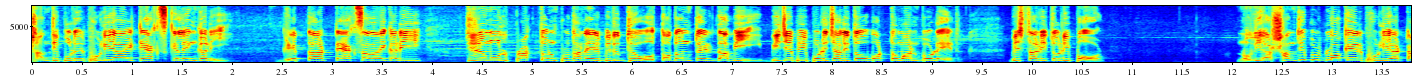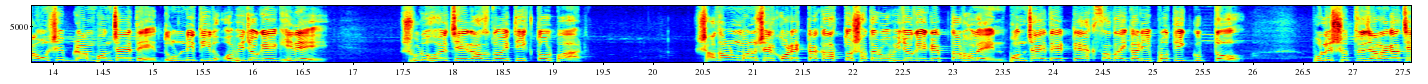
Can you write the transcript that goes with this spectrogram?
শান্তিপুরের ফুলিয়ায় ট্যাক্স কেলেঙ্কারি। গ্রেপ্তার ট্যাক্স আদায়কারী তৃণমূল প্রাক্তন প্রধানের বিরুদ্ধেও তদন্তের দাবি বিজেপি পরিচালিত বর্তমান বোর্ডের। বিস্তারিত রিপোর্ট। নদিয়া শান্তিপুর ব্লকের ফুলিয়া টাউনশিপ গ্রাম পঞ্চায়েতে দুর্নীতির অভিযোগে ঘিরে শুরু হয়েছে রাজনৈতিক তোলপাড়। সাধারণ মানুষের করের টাকা আত্মসাতের অভিযোগে গ্রেপ্তার হলেন পঞ্চায়েতের ট্যাক্স আদায়কারী প্রতীক গুপ্ত। পুলিশ সূত্রে জানা গেছে,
